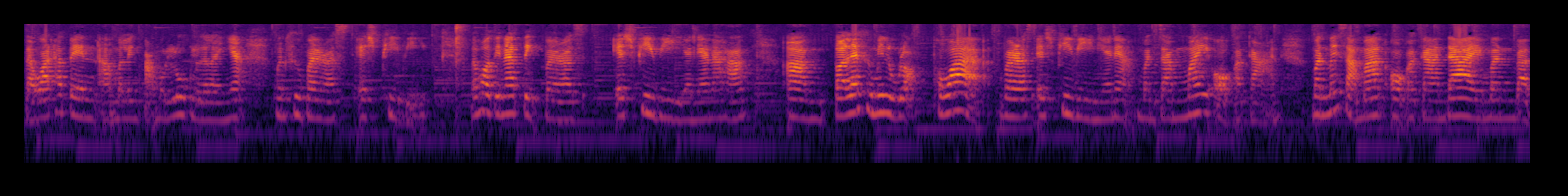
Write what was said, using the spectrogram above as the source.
แต่ว่าถ้าเป็นมะเร็งปากมดลูกหรืออะไรเงี้ยมันคือไวรัส HPV แล้วพอติน่าติดไวรัส HPV อย่างเนี้ยนะคะ ตอนแรกคือไม่รู้หรอก เพราะว่าไวรัส HPV เนี้ยเนี่ยมันจะไม่ออกอาการ มันไม่สามารถออกอาการได้ มันแบบ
